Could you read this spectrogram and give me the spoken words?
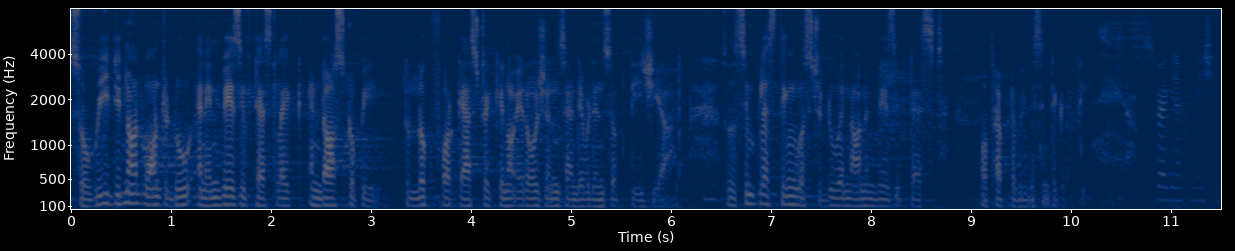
So we did not want to do an invasive test like endoscopy to look for gastric you know, erosions and evidence of DGR. So the simplest thing was to do a non-invasive test of hepatobiliary scintigraphy. very good information.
